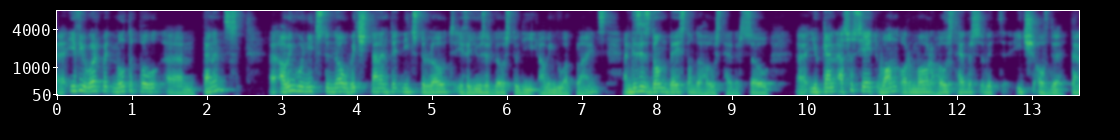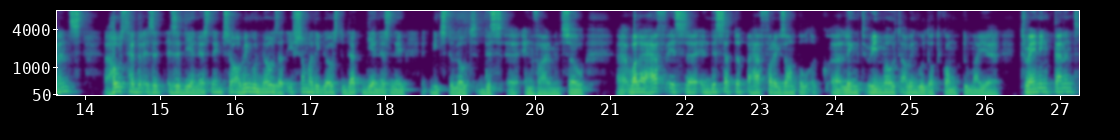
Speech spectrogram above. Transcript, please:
uh, if you work with multiple um, tenants, uh, Awingu needs to know which tenant it needs to load if a user goes to the Awingu appliance. And this is done based on the host headers. So uh, you can associate one or more host headers with each of the tenants. A host header is a, is a DNS name. So Awingu knows that if somebody goes to that DNS name, it needs to load this uh, environment. So uh, what I have is uh, in this setup, I have, for example, uh, linked remoteawingu.com to my uh, training tenant.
